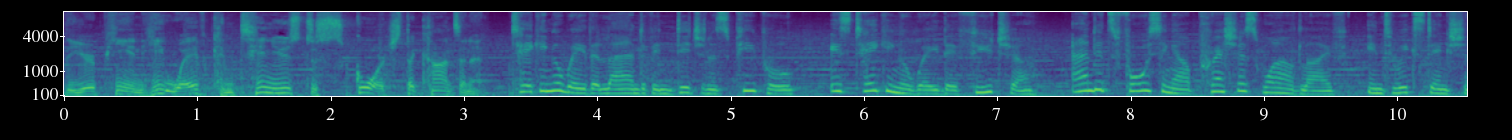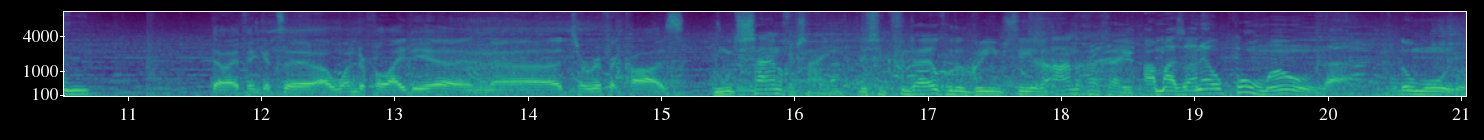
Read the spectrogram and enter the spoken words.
The European heat wave continues to scorch the continent. Taking away the land of indigenous people is taking away their future, and it's forcing our precious wildlife into extinction. So I think it's a, a wonderful idea and uh, a terrific cause. We moeten zuinig op zijn. Dus ik vind het heel goed dat Greenpeace hier aandacht aan geeft. Amazônia é o pulmão da, do mundo,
